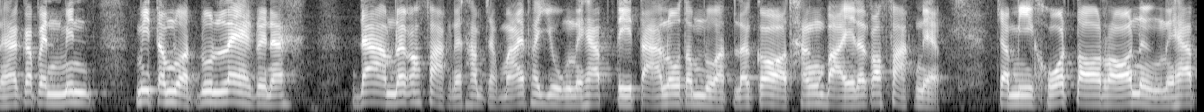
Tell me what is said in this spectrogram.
นะฮะก็เป็นมีดมีดตำรวจรุ่นแรกด้วยนะด้ามแล้วก็ฝักเนี่ยทำจากไม้พยุงนะครับ ตีตาโล่ตำรวจแล้วก็ทั้งใบแล้วก็ฝักเนี่ยจะมีโค้ดตอรอหนึ่งนะครับ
